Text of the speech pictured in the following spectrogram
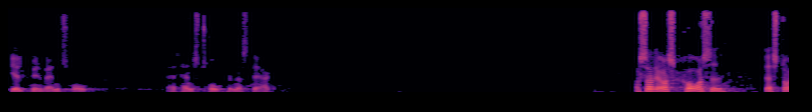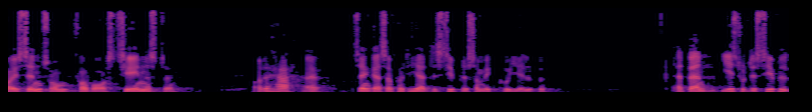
hjælp min vantro, at hans tro den er stærk. Og så er det også korset, der står i centrum for vores tjeneste. Og det her er, tænker jeg så på de her disciple, som ikke kunne hjælpe. At være en Jesu disciple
